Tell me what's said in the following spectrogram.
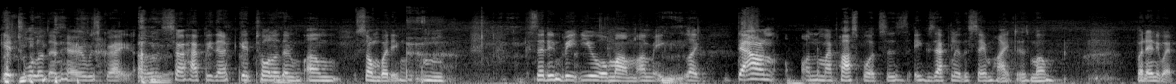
get taller than her. It was great. I was so happy that I could get taller than um, somebody. Because I didn't beat you or mum. I mean, like, down on my passports is exactly the same height as mum. But anyway,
